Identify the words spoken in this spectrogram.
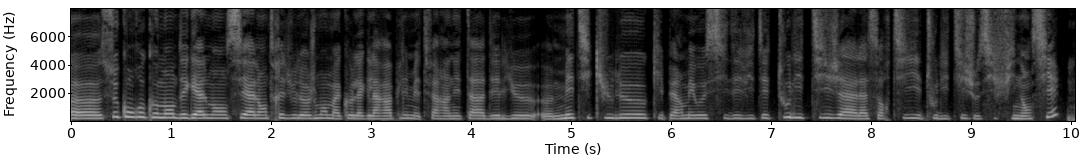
Euh, ce qu'on recommande également, c'est à l'entrée du logement, ma collègue l'a rappelé, mais de faire un état des lieux euh, méticuleux qui permet aussi d'éviter tout litige à la sortie et tout litige aussi financier. Mhm.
